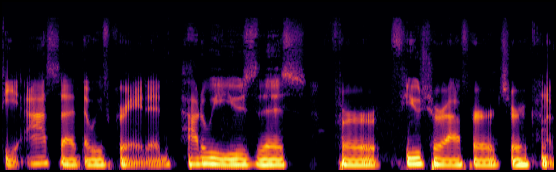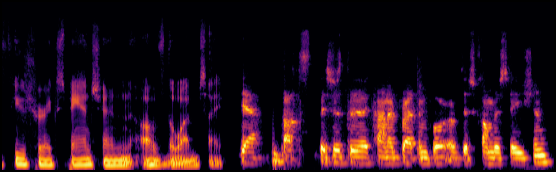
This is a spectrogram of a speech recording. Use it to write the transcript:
the asset that we've created? How do we use this for future efforts or kind of future expansion of the website? Yeah, that's this is the kind of bread and butter of this conversation.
